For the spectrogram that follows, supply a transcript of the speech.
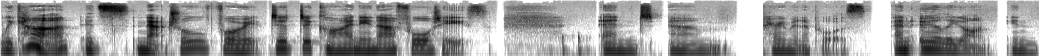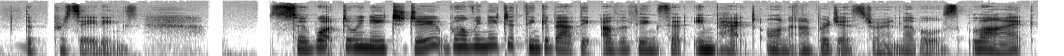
we can't. It's natural for it to decline in our 40s and um, perimenopause and early on in the proceedings. So, what do we need to do? Well, we need to think about the other things that impact on our progesterone levels, like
